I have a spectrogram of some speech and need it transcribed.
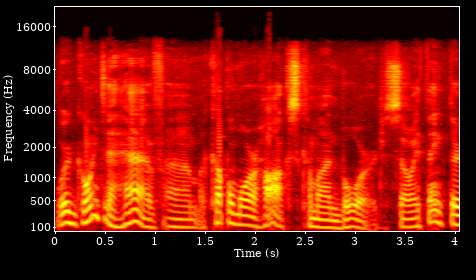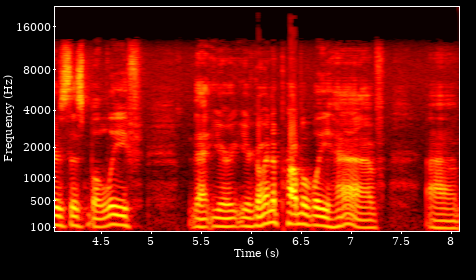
we're going to have um, a couple more hawks come on board. So I think there's this belief that you're you're going to probably have. Uh,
